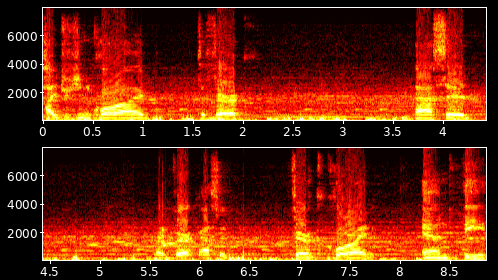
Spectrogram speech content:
hydrogen chloride to ferric acid, right, ferric acid, ferric chloride and the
